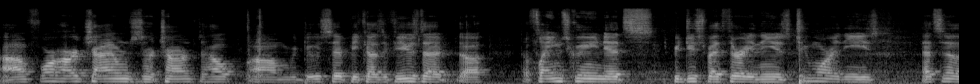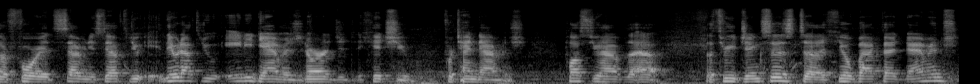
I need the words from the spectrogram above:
Um, four hard charms or charms to help um, reduce it because if you use the, the the flame screen, it's reduced by 30, and then you use two more of these. That's another four. It's 70. So they have to do. They would have to do 80 damage in order to hit you for 10 damage. Plus you have the uh, the three Jynxes to heal back that damage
